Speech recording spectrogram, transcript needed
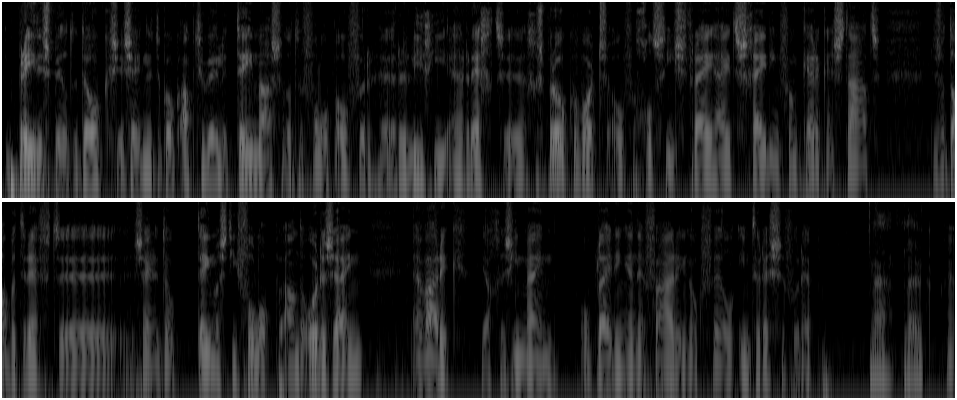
breder speelt het ook. Er zijn natuurlijk ook actuele thema's, omdat er volop over hè, religie en recht uh, gesproken wordt. Over godsdienstvrijheid, scheiding van kerk en staat. Dus wat dat betreft uh, zijn het ook thema's die volop aan de orde zijn. En waar ik, ja, gezien mijn opleiding en ervaring ook veel interesse voor heb. Nou, leuk. Ja.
